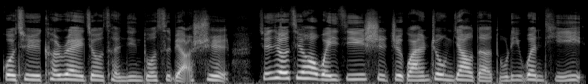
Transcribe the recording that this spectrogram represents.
过去，科瑞就曾经多次表示，全球气候危机是至关重要的独立问题，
